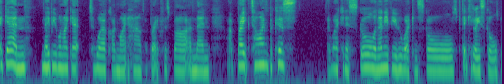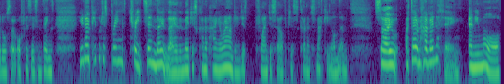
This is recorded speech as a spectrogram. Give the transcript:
again, maybe when I get to work, I might have a breakfast bar, and then at break time, because I work in a school, and any of you who work in schools, particularly schools, but also offices and things, you know, people just bring treats in, don't they? And then they just kind of hang around and you just find yourself just kind of snacking on them. So I don't have anything anymore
